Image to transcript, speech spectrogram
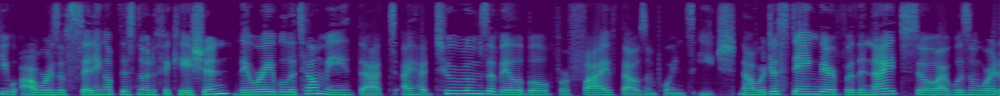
few hours of setting up this notification, they were able to tell me that I had two rooms available for 5,000 points each. Now we're just staying there for the night, so I wasn't worried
